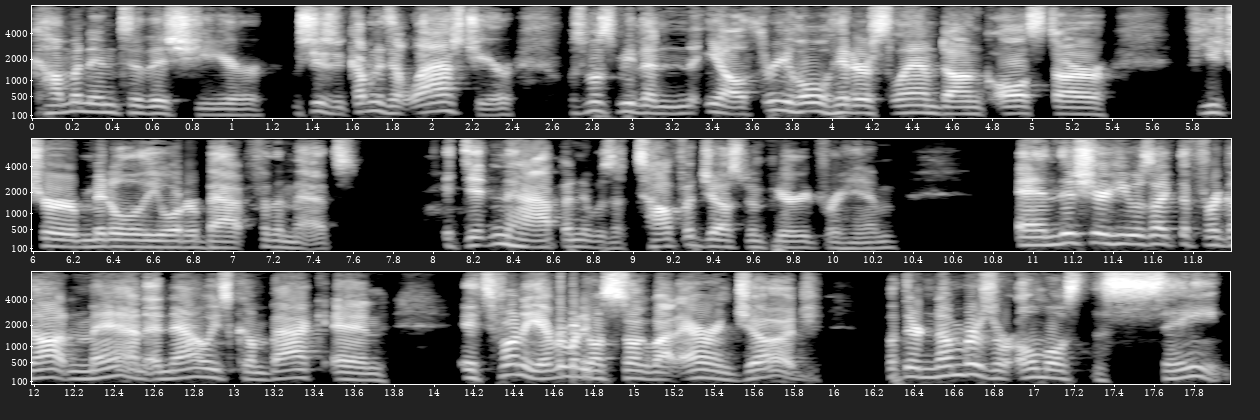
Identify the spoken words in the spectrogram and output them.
coming into this year, excuse me, coming into last year, was supposed to be the you know three hole hitter, slam dunk, all star, future middle of the order bat for the Mets. It didn't happen. It was a tough adjustment period for him. And this year he was like the forgotten man, and now he's come back. And it's funny, everybody wants to talk about Aaron Judge, but their numbers are almost the same.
